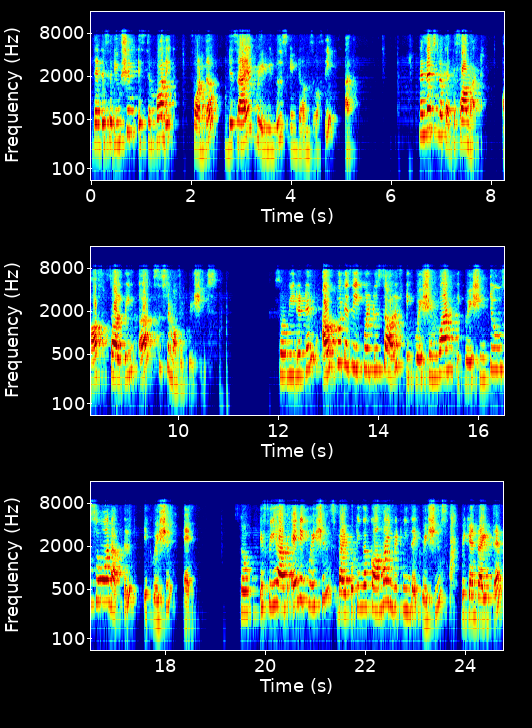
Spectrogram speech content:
then the solution is symbolic for the desired variables in terms of the other. Now let's look at the format of solving a system of equations. So we written output is equal to solve equation 1, equation 2, so on up till equation n. So if we have n equations, by putting a comma in between the equations, we can write them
